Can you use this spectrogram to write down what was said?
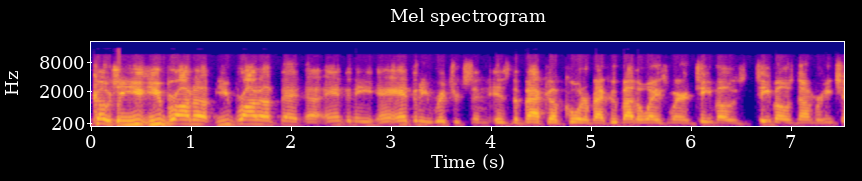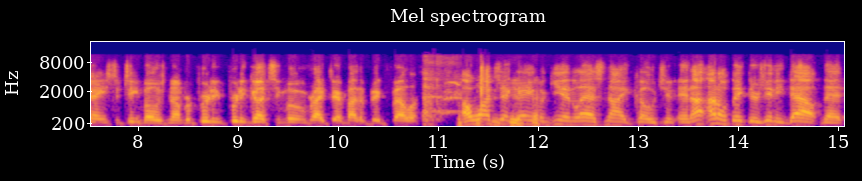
Coach, you you brought up you brought up that uh, Anthony Anthony Richardson is the backup quarterback, who by the way is wearing Tebow's Tebow's number. He changed to Tebow's number. Pretty pretty gutsy move right there by the big fella. I watched that game again last night, Coach, and, and I, I don't think there's any doubt that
